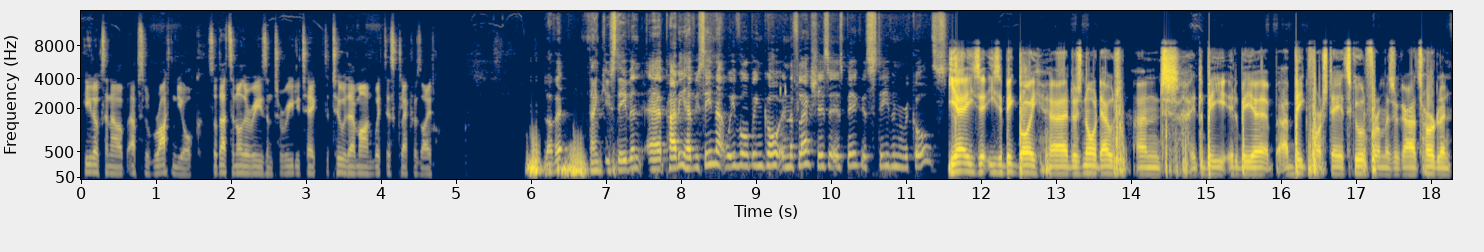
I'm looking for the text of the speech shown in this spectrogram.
he looks an absolute rotten yoke. So that's another reason to really take the two of them on with this collector's item. Love it. Thank you, Stephen. Uh, Paddy, have you seen that? We've all been caught in the flesh. Is it as big as Stephen recalls? Yeah, he's a, he's a big boy. Uh, there's no doubt, and it'll be it'll be a, a big first day at school for him as regards hurdling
